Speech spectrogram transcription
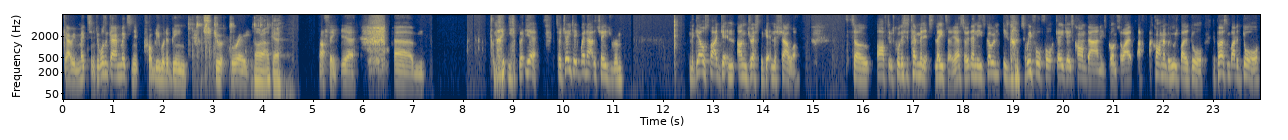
Gary Megson. If it wasn't Gary Megson, it probably would have been Stuart Gray. All right. Okay. I think, yeah. Um, but yeah, so JJ went out of the changing room. Miguel started getting undressed to get in the shower. So after it was called, this is 10 minutes later, yeah. So then he's going, he's going. So we all thought JJ's calmed down, he's gone. So I, I, I can't remember who's by the door. The person by the door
